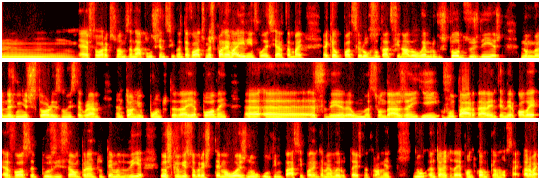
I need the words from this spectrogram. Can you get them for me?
Um, a esta hora costumamos andar pelos 150 votos, mas podem lá ir influenciar também aquele que pode ser o resultado final. Eu lembro-vos todos os dias, no, nas minhas stories no Instagram, António.tadeia, podem uh, uh, aceder a uma sondagem e votar, dar a entender qual é a vossa posição perante o tema do dia. Eu escrevi sobre este tema hoje no último passo e podem também ler o texto, naturalmente, no antoniotadeia.com, que é o meu site. Ora bem,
